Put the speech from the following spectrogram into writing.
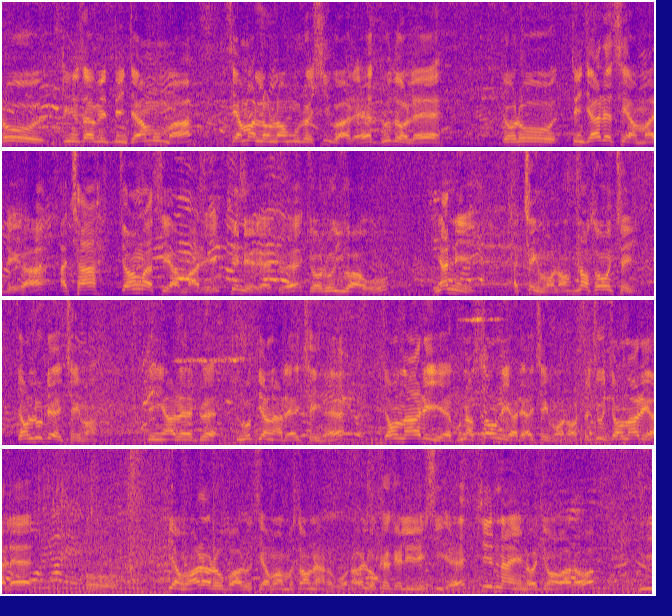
တို့တင်စားပြီးတင်ကြားမှုမှာဆီယမလုံလောက်မှုတော့ရှိပါတယ်သို့တော်လည်းကျွန်တော်တို့တင်ကြားတဲ့ဆီယမတွေကအခြားကျောင်းကဆီယမတွေဖြစ်နေတဲ့အတွက်ကျွန်တော်တို့ရွာကိုညနေအချိန်ပေါ့နော်နောက်ဆုံးအချိန်ကျောင်းလွတ်တဲ့အချိန်မှာ တင်ရတဲ့အတွက်သူတို့ပြန်လာတဲ့အချိန်နဲ့ကျောင်းသားတွေရဲ့ခုနစောင့်နေရတဲ့အချိန်ပေါ့နော်တချို့ကျောင်းသားတွေကလည်းဟိုပြန်သွားတာတော့ပါလို့ဆရာမမစောင့်နိုင်လို့ပေါ့နော်အဲ့လိုအခက်အခဲလေးတွေရှိတယ်ဖြစ်နိုင်ရင်တော့ကျွန်တော်ကတော့ဒီ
